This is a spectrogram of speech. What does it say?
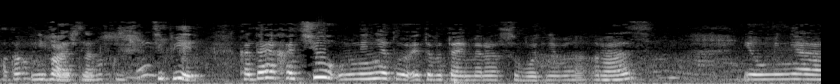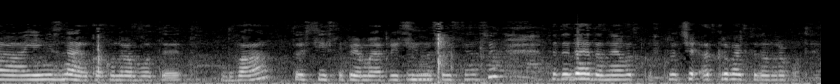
А как не включается? важно. Его включаешь? Теперь, когда я хочу, у меня нету этого таймера субботнего, раз. И у меня, я не знаю, как он работает, два. То есть, если прямая причина свойственна свет, то тогда я должна его включать, открывать, когда он работает.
